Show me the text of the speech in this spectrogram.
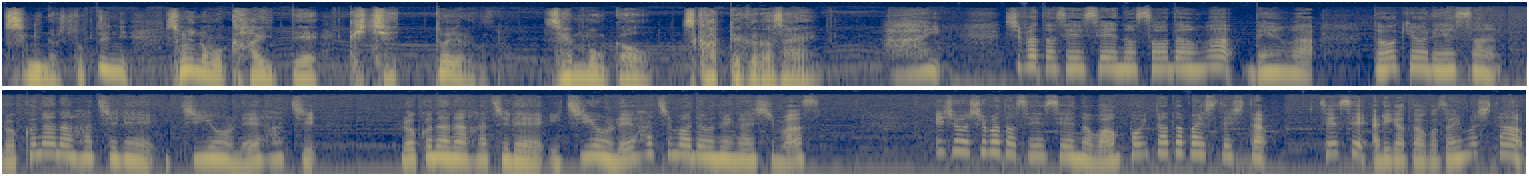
次の人というにそういうのも書いてきちっとやること。専門家を使ってください。はい。柴田先生の相談は電話東京零三六七八零一四零八。六七八零一四零八までお願いします。以上柴田先生のワンポイントアドバイスでした。先生ありがとうございました。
